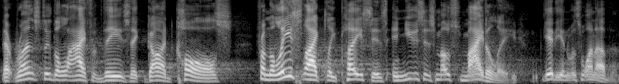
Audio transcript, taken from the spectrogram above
that runs through the life of these that God calls from the least likely places and uses most mightily. Gideon was one of them.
